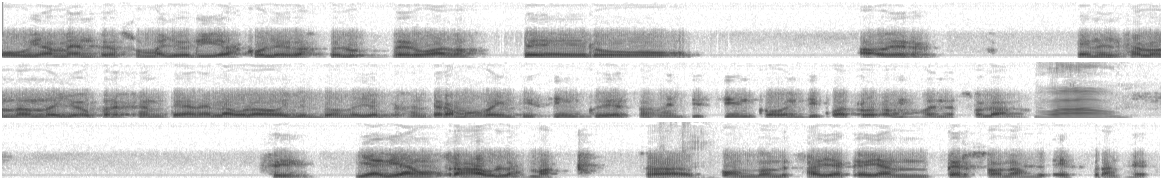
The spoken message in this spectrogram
obviamente en su mayoría colegas peruanos, pero a ver, en el salón donde yo presenté, en el aula donde yo presenté éramos 25 y de esos 25, 24 éramos venezolanos. Wow. Sí, y habían otras aulas más, o sea, con donde sabía que habían personas extranjeras.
